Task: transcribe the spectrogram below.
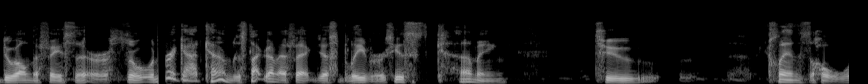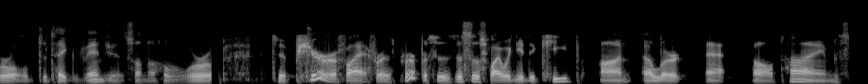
dwell on the face of the earth. So whenever God comes, it's not going to affect just believers. He's coming to cleanse the whole world, to take vengeance on the whole world, to purify it for his purposes. This is why we need to keep on alert at all times,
